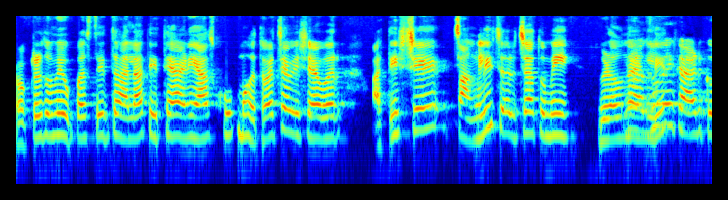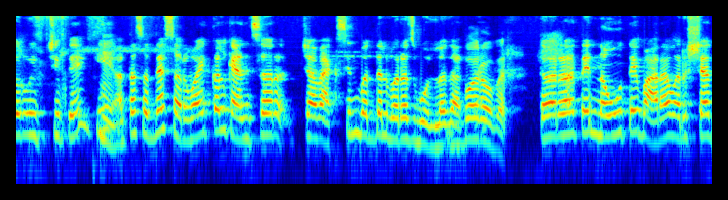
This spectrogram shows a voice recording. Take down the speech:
डॉक्टर तुम्ही उपस्थित झाला तिथे आणि आज खूप महत्त्वाच्या विषयावर अतिशय चांगली चर्चा तुम्ही घडवून एक ऍड करू इच्छिते की. आता सध्या सर्वायकल कॅन्सरच्या व्हॅक्सिनबद्दल बरंच बोललं जातं. बरोबर. तर ते नऊ ते बारा वर्षात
